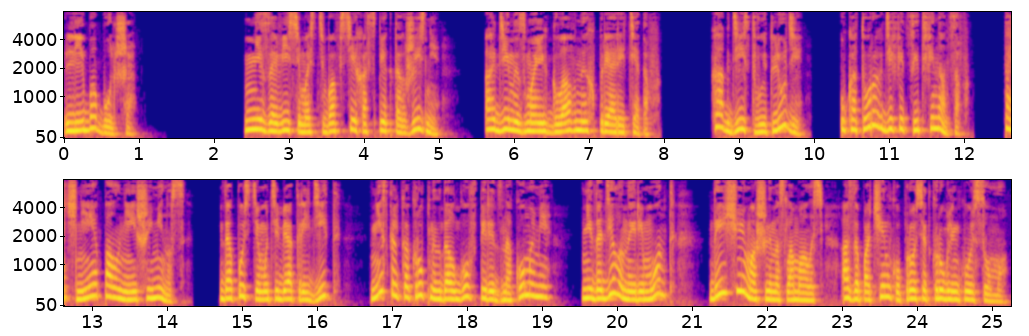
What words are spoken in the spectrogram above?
либо больше. Независимость во всех аспектах жизни один из моих главных приоритетов. Как действуют люди, у которых дефицит финансов? Точнее, полнейший минус. Допустим, у тебя кредит, несколько крупных долгов перед знакомыми, недоделанный ремонт, да еще и машина сломалась, а за починку просят кругленькую сумму.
